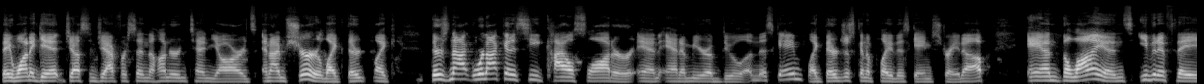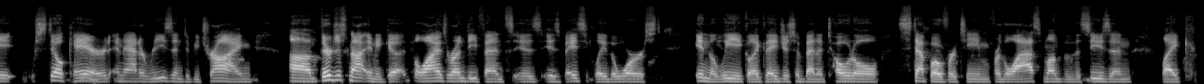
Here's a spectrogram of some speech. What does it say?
They want to get Justin Jefferson the 110 yards, and I'm sure like they're like there's not we're not going to see Kyle Slaughter and and Ameer Abdullah in this game. Like they're just going to play this game straight up. And the Lions, even if they still cared and had a reason to be trying, um, they're just not any good. The Lions' run defense is is basically the worst in the league. Like they just have been a total step over team for the last month of the season. Like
